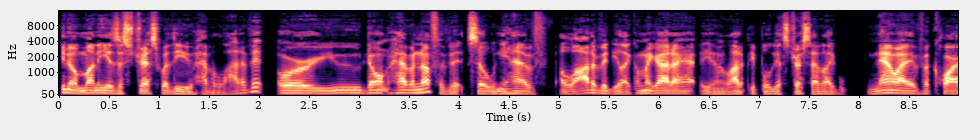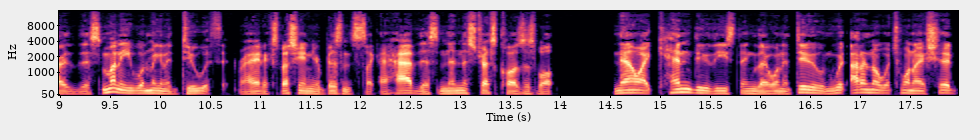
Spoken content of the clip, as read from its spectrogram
you know, money is a stress whether you have a lot of it or you don't have enough of it. So when you have a lot of it, you're like, oh my God, I, you know, a lot of people get stressed out. Like now I've acquired this money. What am I going to do with it? Right. Especially in your business. It's like I have this and then the stress causes, well, now I can do these things I want to do. And wh- I don't know which one I should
